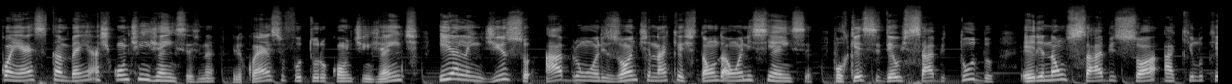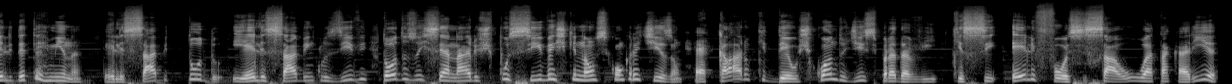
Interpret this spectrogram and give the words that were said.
conhece também as contingências, né? Ele conhece o futuro contingente e, além disso, abre um horizonte na questão da onisciência. Porque se Deus sabe tudo, ele não sabe só aquilo que ele determina. Ele sabe tudo e ele sabe inclusive todos os cenários possíveis que não se concretizam. É claro que Deus, quando disse para Davi que se ele fosse Saul atacaria,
